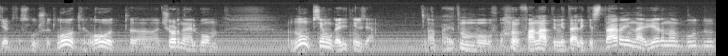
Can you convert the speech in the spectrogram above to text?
те, кто слушает Load, Reload, э, черный альбом, ну, всем угодить нельзя. А поэтому фанаты металлики старой, наверное, будут...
